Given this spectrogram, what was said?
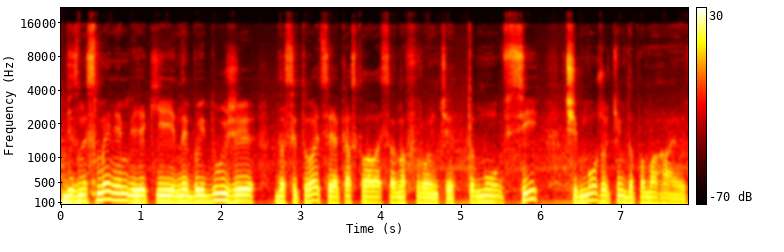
бізнесменів, які не байдужі до ситуації, яка склалася на фронті. Тому всі, чим можуть, їм допомагають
